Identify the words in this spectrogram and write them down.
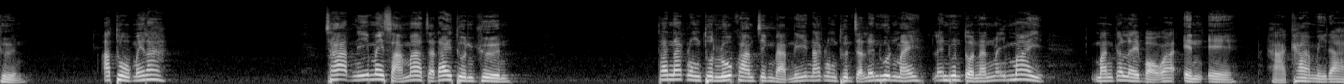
คืนอะถูกไหมล่ะ ชาตินี้ไม่สามารถจะได้ทุนคืน ถ้านักลงทุนรู้ความจริงแบบนี้ นักลงทุนจะเล่นหุ้นไหมเล่นหุ้นตัวนั้นไหมไม่ มันก็เลยบอกว่า NA หาค่าไม่ได้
